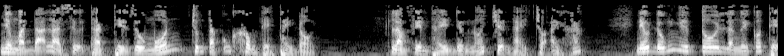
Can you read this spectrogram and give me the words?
Nhưng mà đã là sự thật thì dù muốn, chúng ta cũng không thể thay đổi. Làm phiền thầy đừng nói chuyện này cho ai khác. Nếu đúng như tôi là người có thể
